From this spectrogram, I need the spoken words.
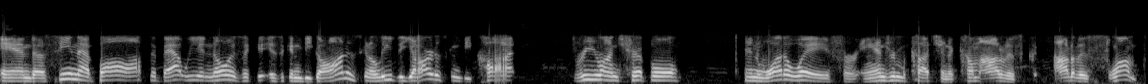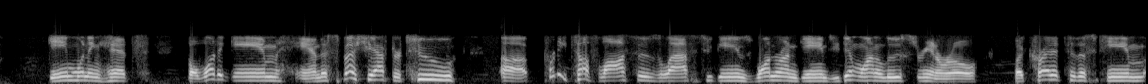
And uh, seeing that ball off the bat, we didn't know is it, is it going to be gone? Is it going to leave the yard? Is it going to be caught? Three run triple. And what a way for Andrew McCutchen to come out of his out of his slump, game-winning hits. But what a game, and especially after two uh, pretty tough losses the last two games, one-run games. You didn't want to lose three in a row. But credit to this team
